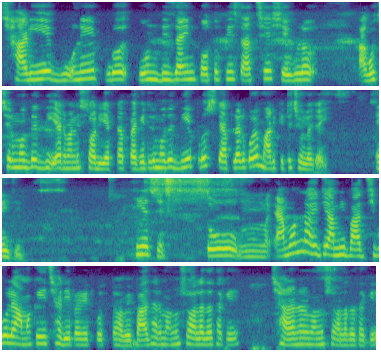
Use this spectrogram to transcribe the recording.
ছাড়িয়ে গুনে পুরো কোন ডিজাইন কত পিস আছে, সেগুলো কাগজের মধ্যে দিয়ে, আর মানে সরি একটা প্যাকেটের মধ্যে দিয়ে পুরো স্ট্যাপলার করে মার্কেটে চলে যাই। এই যে। ঠিক আছে? তো এমন নয় যে আমি বাঁধছি বলে আমাকেই ছাড়িয়ে প্যাকেট করতে হবে। বাঁধার মানুষও আলাদা থাকে, ছাড়ানোর মানুষও আলাদা থাকে।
